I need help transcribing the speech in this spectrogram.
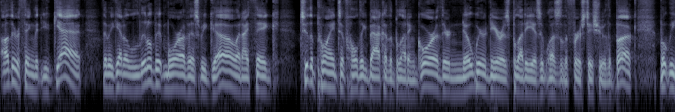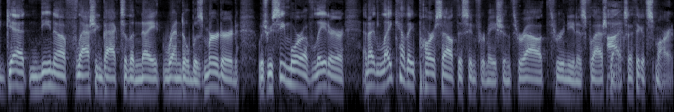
other thing that you get that we get a little bit more of as we go, and I think to the point of holding back on the blood and gore. They're nowhere near as bloody as it was in the first issue of the book, but we get Nina flashing back to the night Rendell was murdered, which we see more of later. And I like how they parse out this information throughout through Nina's flashbacks. I, I think it's smart.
